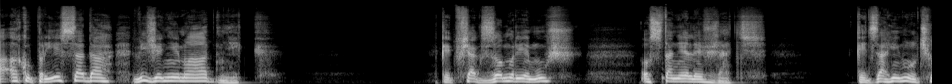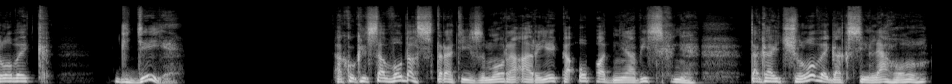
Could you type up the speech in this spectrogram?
a ako priesada vyženie mládnik. Keď však zomrie muž, ostane ležať. Keď zahynul človek, kde je? Ako keď sa voda stratí z mora a rieka opadne a vyschne, tak aj človek, ak si ľahol,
